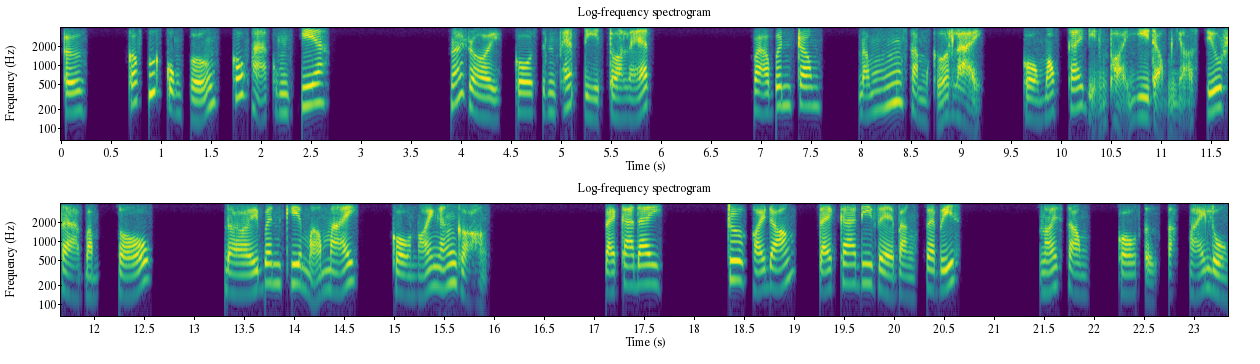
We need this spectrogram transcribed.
Ừ, có phước cùng hưởng, có họa cùng chia. Nói rồi, cô xin phép đi toilet. Vào bên trong, đóng sầm cửa lại, cô móc cái điện thoại di động nhỏ xíu ra bấm số. Đợi bên kia mở máy, cô nói ngắn gọn. Đại ca đây, trưa khỏi đón, đại ca đi về bằng xe buýt. Nói xong, cô tự tắt máy luôn.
